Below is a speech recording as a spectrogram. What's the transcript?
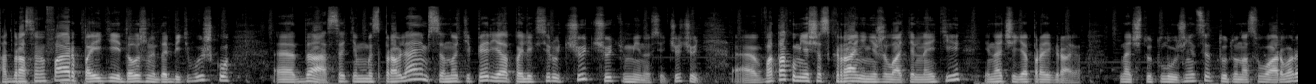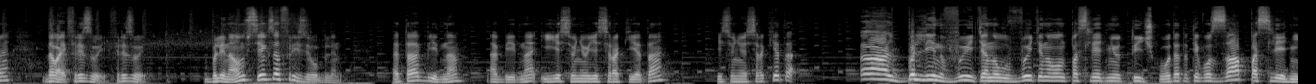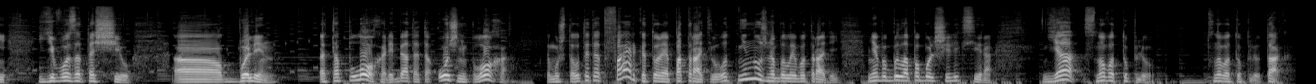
Подбрасываем фаер, по идее должны добить вышку. Э, да, с этим мы справляемся, но теперь я по эликсиру чуть-чуть в минусе, чуть-чуть. Э, в атаку мне сейчас крайне нежелательно идти, иначе я проиграю. Значит, тут лучницы, тут у нас варвары. Давай, фризуй, фризуй. Блин, а он всех зафризил, блин. Это обидно, обидно. И если у него есть ракета, если у него есть ракета, Ай, блин, вытянул, вытянул он последнюю тычку. Вот этот его зап последний, его затащил. А, блин, это плохо, ребята, это очень плохо. Потому что вот этот фаер, который я потратил, вот не нужно было его тратить. Мне бы было побольше эликсира. Я снова туплю. Снова туплю. Так,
